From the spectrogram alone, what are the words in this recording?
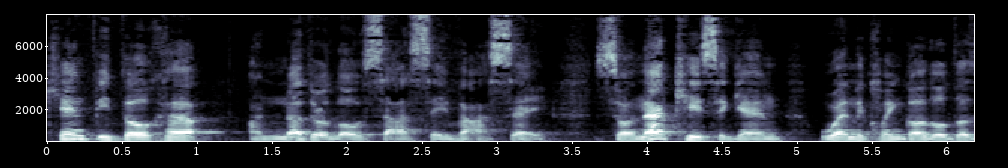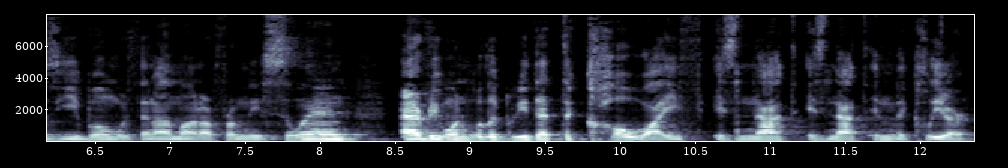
can't be docha another lo sa'aseh va'aseh. So in that case again, when the Kohen Gadol does yibum with an almana from Nisuin, everyone will agree that the co-wife is not, is not in the clear.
